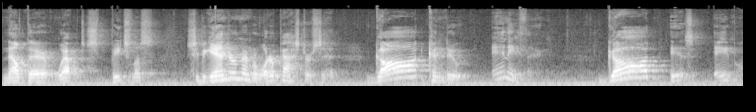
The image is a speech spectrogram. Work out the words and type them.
knelt there, wept, speechless. She began to remember what her pastor said God can do anything, God is able.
